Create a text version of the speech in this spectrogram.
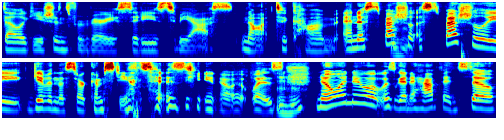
delegations from various cities to be asked not to come and especially mm-hmm. especially given the circumstances you know it was mm-hmm. no one knew what was going to happen so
